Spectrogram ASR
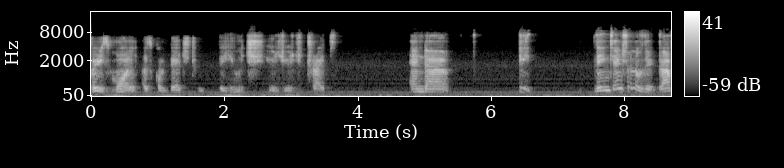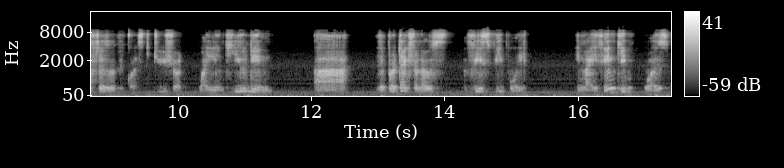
very small as compared to the huge, huge, huge tribes. And uh, the, intention of the drafters of the Constitution, while including uh, the protection of these people, in my thinking, was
